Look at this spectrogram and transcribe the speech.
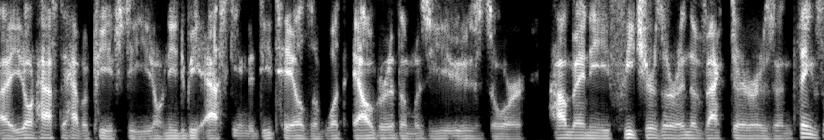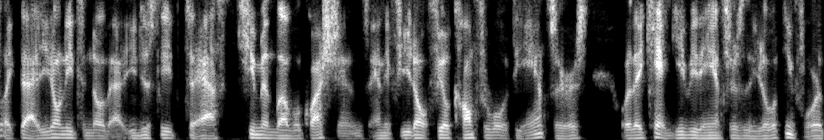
uh, you don't have to have a PhD. You don't need to be asking the details of what algorithm was used or how many features are in the vectors and things like that. You don't need to know that. You just need to ask human level questions. And if you don't feel comfortable with the answers or they can't give you the answers that you're looking for,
